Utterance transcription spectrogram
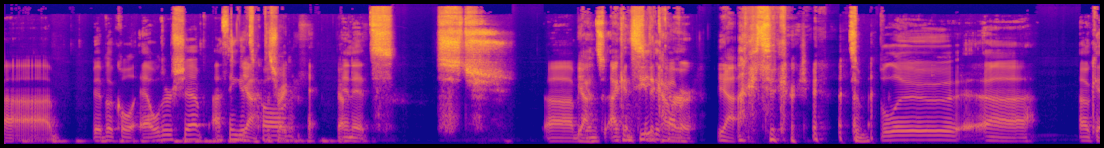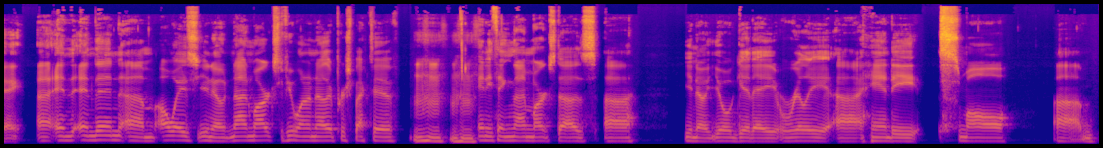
uh, Biblical Eldership, I think it's Yeah, that's called. right. Yeah. And it's, uh, begins, I can see the cover. yeah I can see the card. It's a blue. Uh, okay. Uh, and and then um, always, you know, nine marks. If you want another perspective, hmm hmm anything nine marks does, uh, you know, you'll get a really uh, handy small um,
